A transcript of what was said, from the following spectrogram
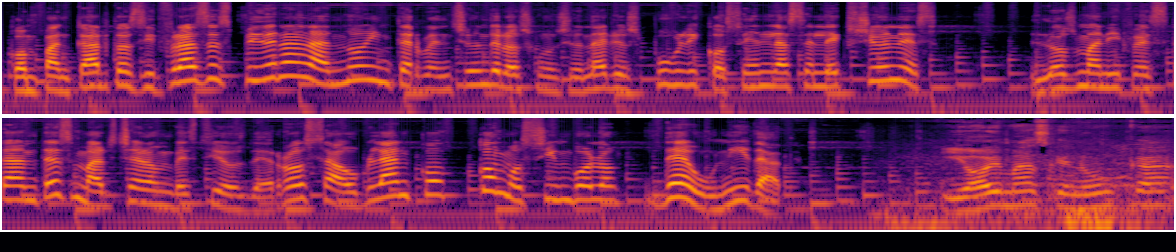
Con pancartas y frases pidieron la no intervención de los funcionarios públicos en las elecciones. Los manifestantes marcharon vestidos de rosa o blanco como símbolo de unidad. Y hoy más que nunca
